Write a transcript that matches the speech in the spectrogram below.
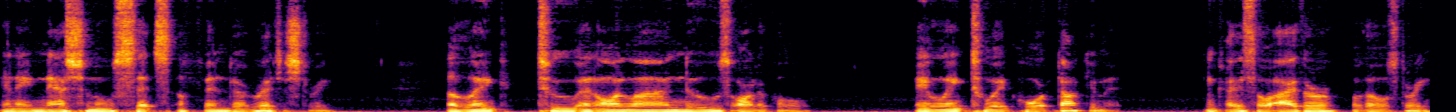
in a national sex offender registry. A link to an online news article. A link to a court document. Okay, so either of those three.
